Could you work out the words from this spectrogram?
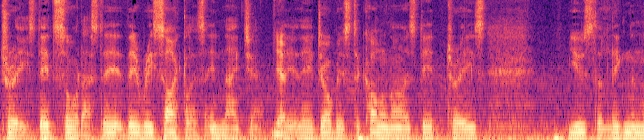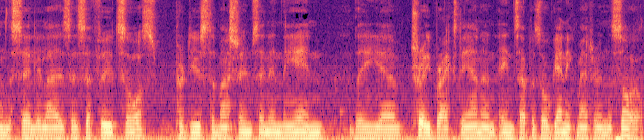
trees, dead sawdust. They're, they're recyclers in nature. Yeah. Their, their job is to colonise dead trees, use the lignin and the cellulose as a food source, produce the mushrooms, and in the end, the uh, tree breaks down and ends up as organic matter in the soil.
